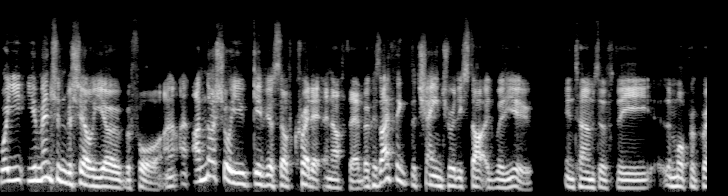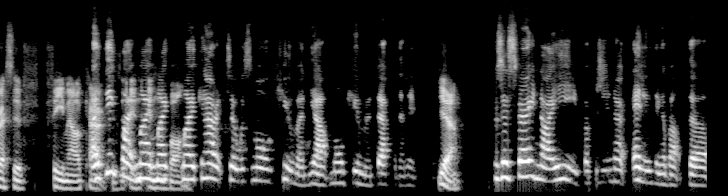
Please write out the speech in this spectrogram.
Well, you, you mentioned Michelle Yeoh before, and I, am not sure you give yourself credit enough there because I think the change really started with you in terms of the the more progressive female character. I think my in, my in my, my character was more human. Yeah, more human, definitely. Yeah, because it's very naive because you know anything about the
